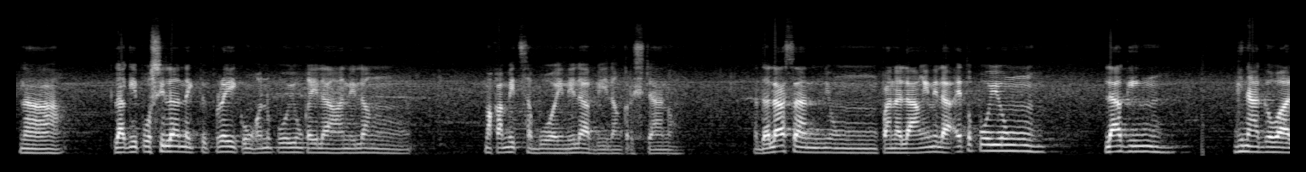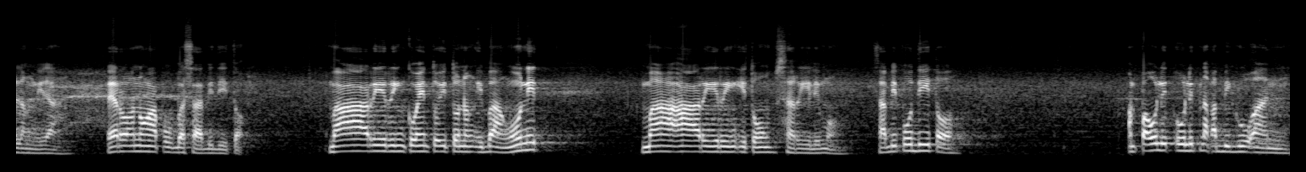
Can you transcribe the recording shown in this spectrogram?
na lagi po sila nagpe-pray kung ano po yung kailangan nilang makamit sa buhay nila bilang Kristiyano. Kadalasan yung panalangin nila, ito po yung laging ginagawa lang nila. Pero ano nga po ba sabi dito? Maaari ring kwento ito ng iba, ngunit maaari ring itong sarili mo. Sabi po dito, ang paulit-ulit na kabiguan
